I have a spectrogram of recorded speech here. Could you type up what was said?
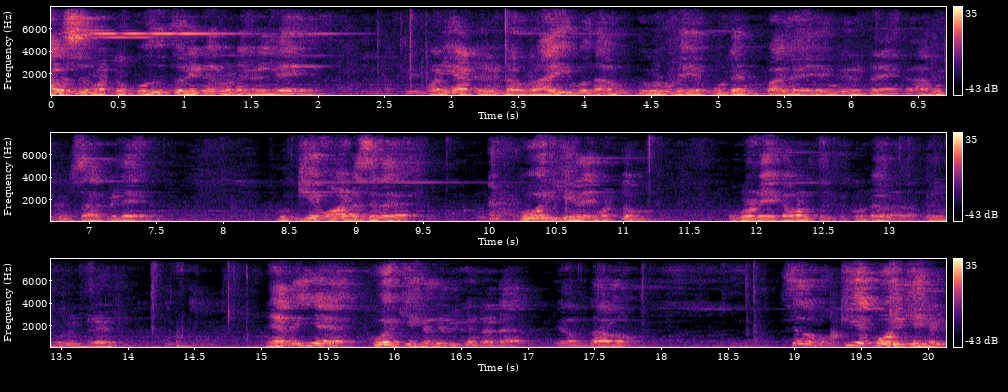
அரசு மற்றும் பொதுத்துறை நிறுவனங்களிலே பணியாற்றுகின்ற ஒரு ஐம்பது அமைப்புகளுடைய கூட்டமைப்பாக இயங்குகின்ற எங்கள் அமைப்பின் சார்பிலே முக்கியமான சில கோரிக்கைகளை மட்டும் உங்களுடைய கவனத்திற்கு கொண்டு வர விரும்புகின்றேன். நிறைய கோரிக்கைகள் இருக்கின்றன. இருந்தாலும் சில முக்கிய கோரிக்கைகள்.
